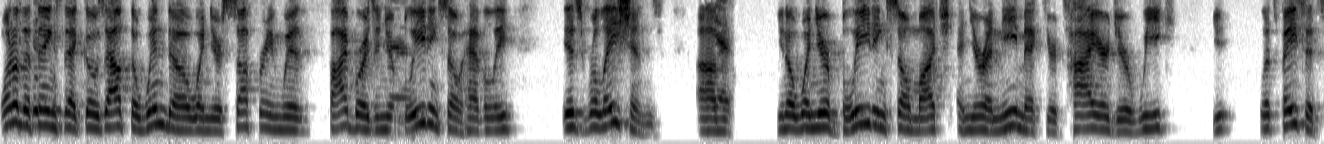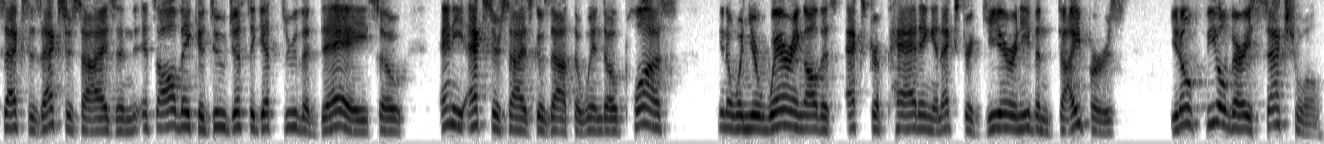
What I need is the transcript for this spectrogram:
one of the things that goes out the window when you're suffering with fibroids and you're yeah. bleeding so heavily is relations. Um, yes. You know, when you're bleeding so much and you're anemic, you're tired, you're weak. Let's face it, sex is exercise, and it's all they could do just to get through the day. So any exercise goes out the window. Plus, you know, when you're wearing all this extra padding and extra gear and even diapers, you don't feel very sexual.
